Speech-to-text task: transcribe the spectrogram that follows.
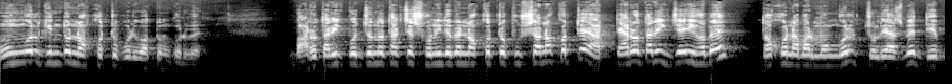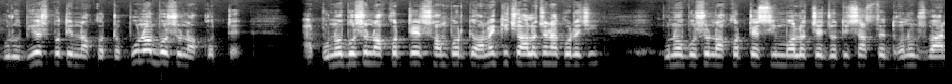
মঙ্গল কিন্তু নক্ষত্র পরিবর্তন করবে। বারো তারিখ পর্যন্ত থাকছে, শনিদেবের নক্ষত্র পুষ্যা নক্ষত্রে, আর তেরো তারিখ যেই হবে, তখন আবার মঙ্গল চলে আসবে দেবগুরু বৃহস্পতির নক্ষত্র, পুনর্বসু নক্ষত্রে। আর পুনর্বসু নক্ষত্রের সম্পর্কে অনেক কিছু আলোচনা করেছি। পুনর্বসু নক্ষত্রের সিম্বল হচ্ছে জ্যোতিষশাস্ত্রের ধনুষ বান,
